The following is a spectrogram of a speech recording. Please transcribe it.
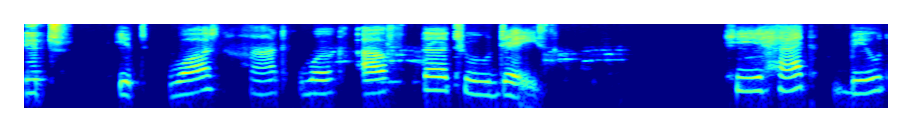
It. It was hard work after two days. He had built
